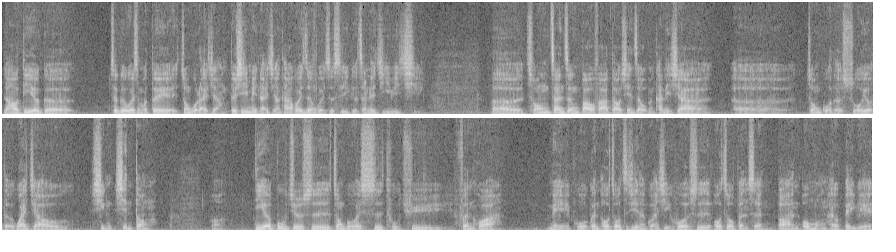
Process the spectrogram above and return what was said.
然后第二个，这个为什么对中国来讲，对习近平来讲，他会认为这是一个战略机遇期？呃，从战争爆发到现在，我们看了一下，呃，中国的所有的外交行行动，哦。第二步就是中国会试图去分化美国跟欧洲之间的关系，或者是欧洲本身，包含欧盟还有北约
